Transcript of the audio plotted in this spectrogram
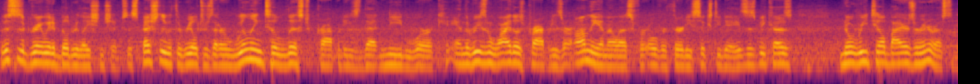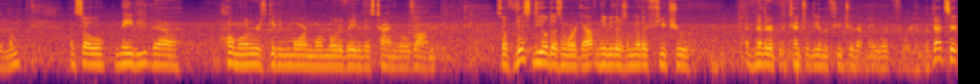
This is a great way to build relationships, especially with the realtors that are willing to list properties that need work. And the reason why those properties are on the MLS for over 30, 60 days is because no retail buyers are interested in them. And so maybe the homeowner is getting more and more motivated as time goes on. So if this deal doesn't work out, maybe there's another future, another potential deal in the future that may work for you. But that's it.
